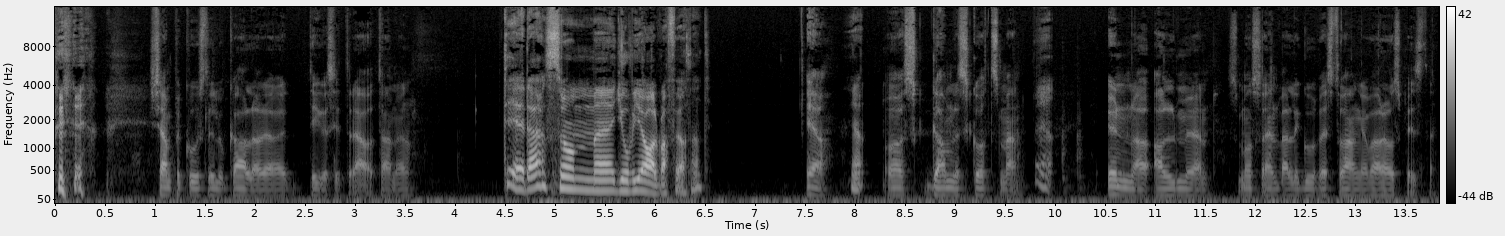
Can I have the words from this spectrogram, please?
Kjempekoselig lokale, og det er digg å sitte der og ta en øl. Det er der som uh, Jovial var før, sant? Ja. Ja. Og gamle Scotsman. Ja. Under Allmuen, som også er en veldig god restaurant. Jeg var der og spiste.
